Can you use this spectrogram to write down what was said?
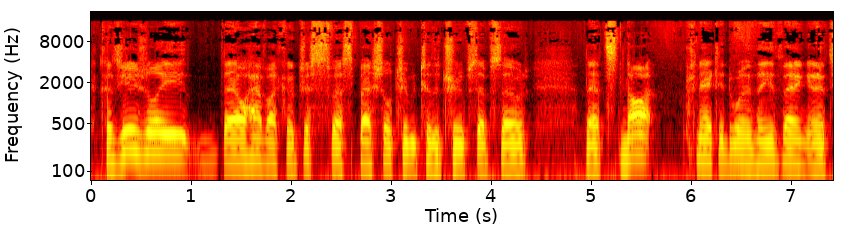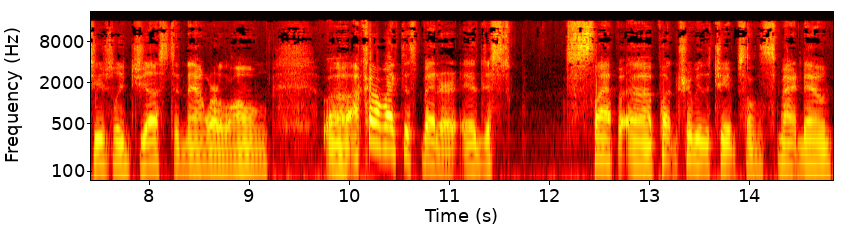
because usually they'll have like a just a special Tribute to the Troops episode that's not connected with anything, and it's usually just an hour long. Uh, I kind of like this better. It just slap uh, putting tribute to the troops on SmackDown.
